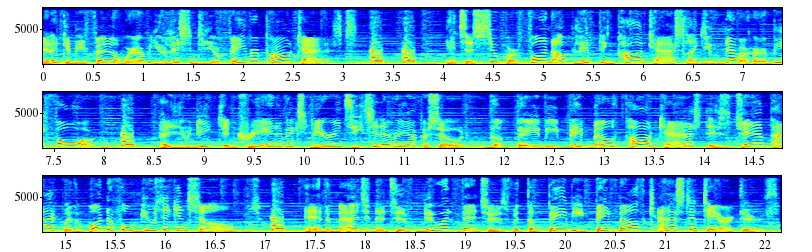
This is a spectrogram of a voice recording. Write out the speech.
And it can be found wherever you listen to your favorite podcasts. It's a super fun, uplifting podcast like you've never heard before. A unique and creative experience each and every episode, the Baby Big Mouth podcast is jam packed with wonderful music and songs and imaginative new adventures with the Baby Big Mouth cast of characters.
